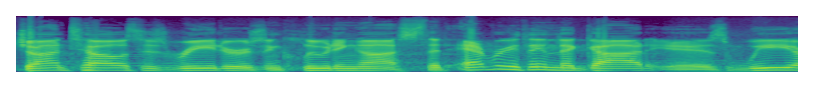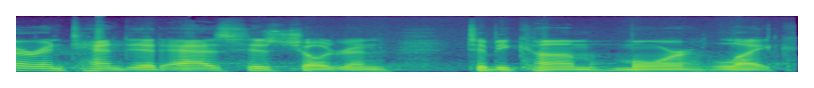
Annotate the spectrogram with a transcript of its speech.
John tells his readers, including us, that everything that God is, we are intended as his children to become more like.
